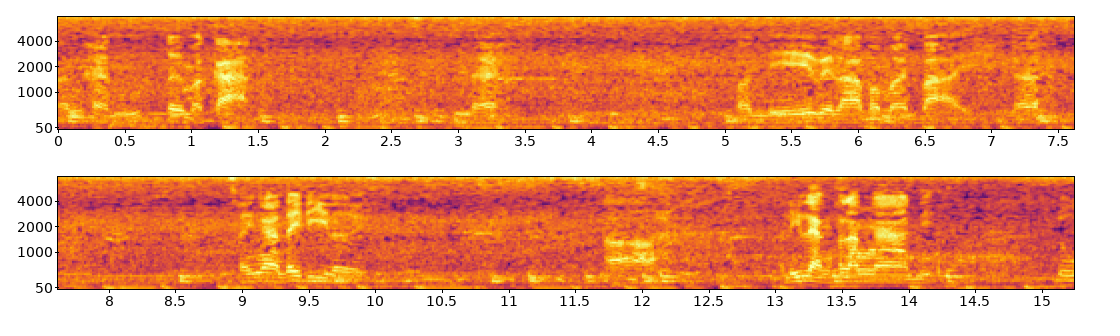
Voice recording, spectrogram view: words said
กังหันเติมอากาศ นะ ตอนนี้เวลาประมาณบ่ายนะ ใช้งานได้ดีเลยอ่าอันนี้แหล่งพลังงานนี่ดู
